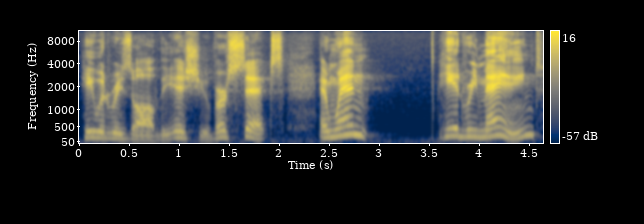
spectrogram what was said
he would resolve the issue. Verse 6 And when he had remained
